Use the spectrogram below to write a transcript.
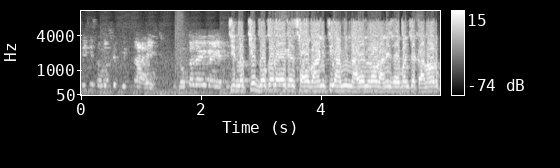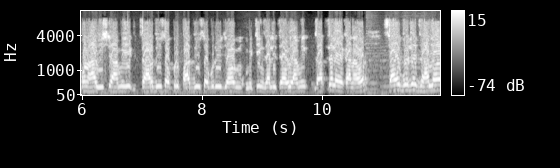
ती जी संरक्षित भिंत आहे ती धोकादायक आहे ती नक्कीच धोकादायक आहे साहेब. आणि ती आम्ही नारायणराव राणे साहेबांच्या कानावर पण हा विषय आम्ही एक चार दिवसापूर्वी पाच दिवसापूर्वी जेव्हा मिटिंग झाली त्यावेळी आम्ही घातलेला आहे कानावर. साहेब बोलले झालं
